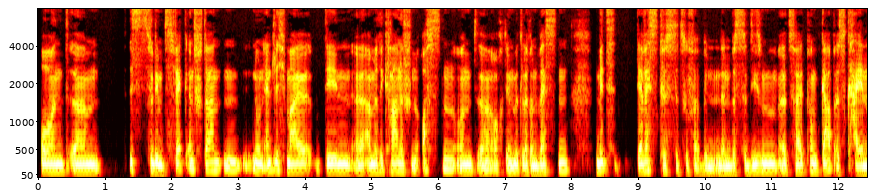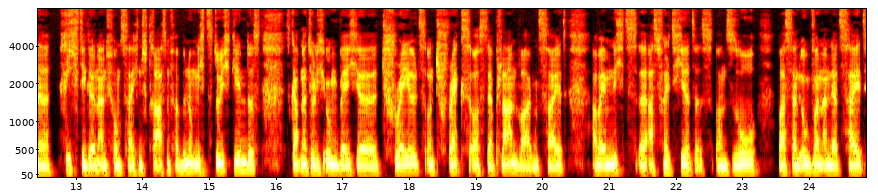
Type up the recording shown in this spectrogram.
und ähm, ist zu dem Zweck entstanden, nun endlich mal den äh, amerikanischen Osten und äh, auch den mittleren Westen mit der Westküste zu verbinden. Denn bis zu diesem äh, Zeitpunkt gab es keine richtige, in Anführungszeichen, Straßenverbindung, nichts Durchgehendes. Es gab natürlich irgendwelche Trails und Tracks aus der Planwagenzeit, aber eben nichts äh, Asphaltiertes. Und so war es dann irgendwann an der Zeit,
